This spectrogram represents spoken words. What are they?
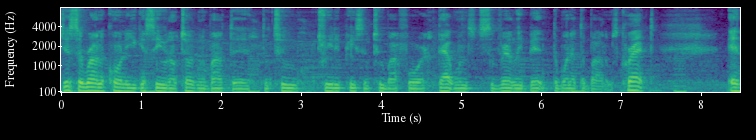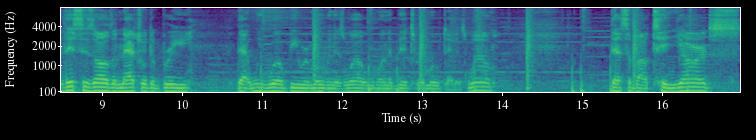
Just around the corner, you can see what I'm talking about. The the two treated piece of two by four. That one's severely bent. The one at the bottom's cracked. And this is all the natural debris that we will be removing as well. We want a bid to remove that as well. That's about 10 yards.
